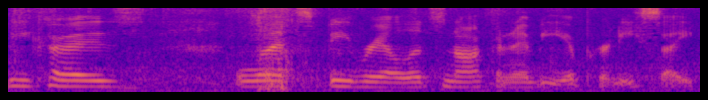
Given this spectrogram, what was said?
because, let's be real, it's not going to be a pretty sight.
